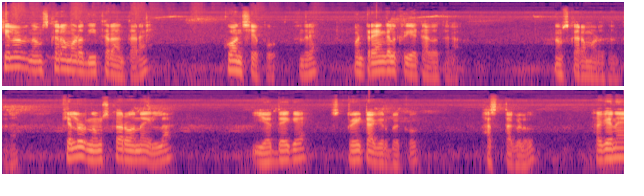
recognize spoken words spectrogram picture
ಕೆಲವರು ನಮಸ್ಕಾರ ಮಾಡೋದು ಈ ಥರ ಅಂತಾರೆ. ಕೋನ್ ಶೇಪು ಅಂದರೆ ಒಂದು ಟ್ರಯಾಂಗಲ್ ಕ್ರಿಯೇಟ್ ಆಗೋ ಥರ ನಮಸ್ಕಾರ ಮಾಡೋದು ಅಂತಾರೆ. ಕೆಲವರು ನಮಸ್ಕಾರವನ್ನು ಇಲ್ಲ, ಎದೆಗೆ ಸ್ಟ್ರೈಟ್ ಆಗಿರಬೇಕು, ಹಸ್ತಗಳು. ಹಾಗೆಯೇ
